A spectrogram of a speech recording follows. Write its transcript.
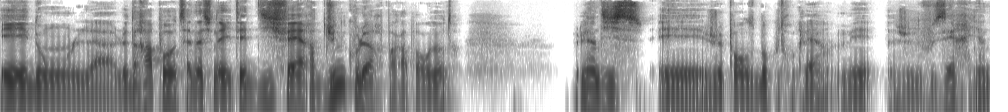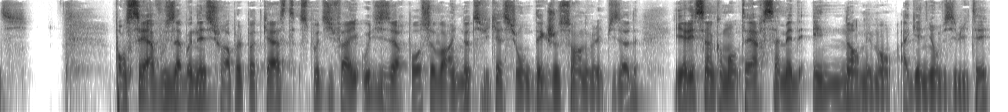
et dont le drapeau de sa nationalité diffère d'une couleur par rapport au nôtre. L'indice est, je pense, beaucoup trop clair, mais je ne vous ai rien dit. Pensez à vous abonner sur Apple Podcast, Spotify ou Deezer pour recevoir une notification dès que je sors un nouvel épisode et à laisser un commentaire, ça m'aide énormément à gagner en visibilité.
